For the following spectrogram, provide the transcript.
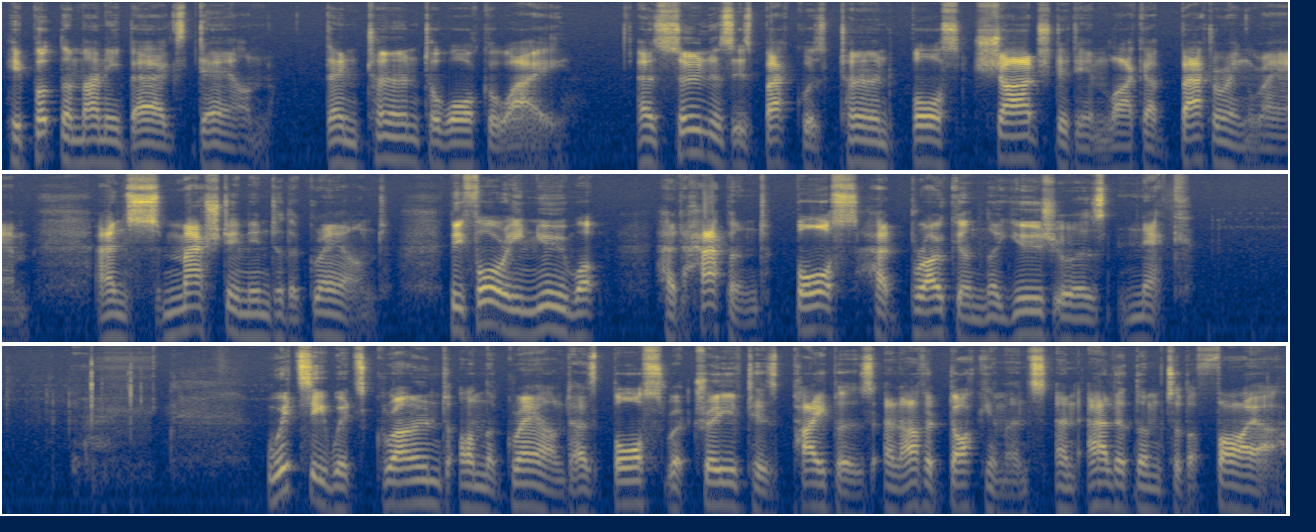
He put the money bags down, then turned to walk away. As soon as his back was turned, Boss charged at him like a battering ram and smashed him into the ground. Before he knew what had happened, Boss had broken the usurer's neck. Witsy Wits groaned on the ground as Boss retrieved his papers and other documents and added them to the fire.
